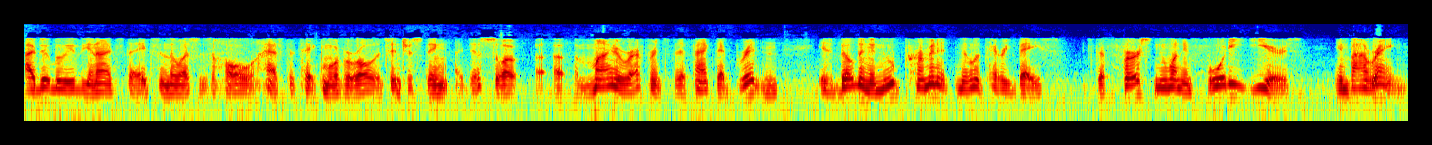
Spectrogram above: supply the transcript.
I, do believe the United States and the West as a whole has to take more of a role. It's interesting. I just saw a, a minor reference to the fact that Britain is building a new permanent military base. It's the first new one in 40 years in Bahrain,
